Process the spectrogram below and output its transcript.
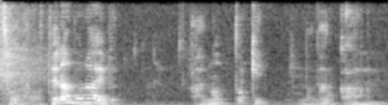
そうだお寺のライブ、あの時のなんか、うん。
